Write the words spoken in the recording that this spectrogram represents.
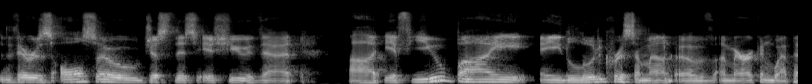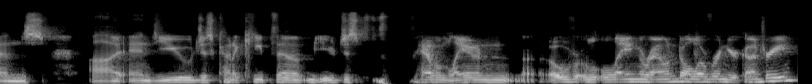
there's also just this issue that uh, if you buy a ludicrous amount of American weapons uh, and you just kind of keep them, you just have them laying over, laying around all over in your country.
